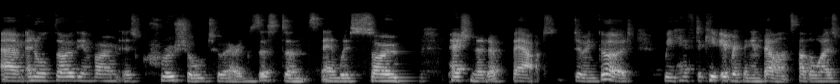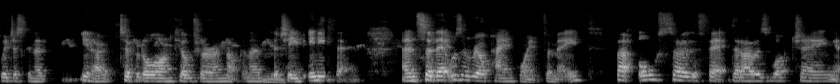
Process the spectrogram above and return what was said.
Um, and although the environment is crucial to our existence and we're so passionate about doing good, we have to keep everything in balance. Otherwise, we're just going to, you know, tip it all on kilter and not going to mm. achieve anything. And so that was a real pain point for me. But also the fact that I was watching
